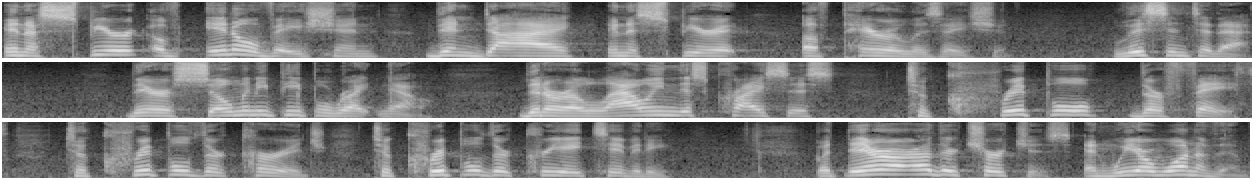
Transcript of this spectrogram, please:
in a spirit of innovation than die in a spirit of paralyzation. Listen to that. There are so many people right now that are allowing this crisis to cripple their faith, to cripple their courage, to cripple their creativity. But there are other churches, and we are one of them.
